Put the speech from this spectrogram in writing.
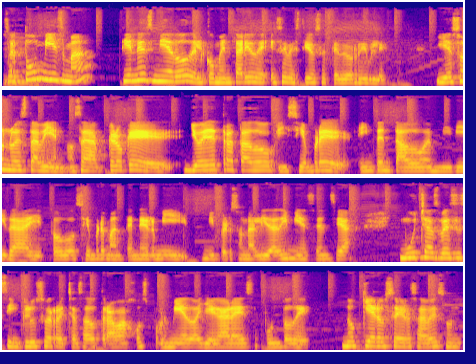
O sea, tú misma tienes miedo del comentario de ese vestido se te ve horrible. Y eso no está bien. O sea, creo que yo he tratado y siempre he intentado en mi vida y todo, siempre mantener mi, mi personalidad y mi esencia. Muchas veces incluso he rechazado trabajos por miedo a llegar a ese punto de no quiero ser, ¿sabes? Un,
